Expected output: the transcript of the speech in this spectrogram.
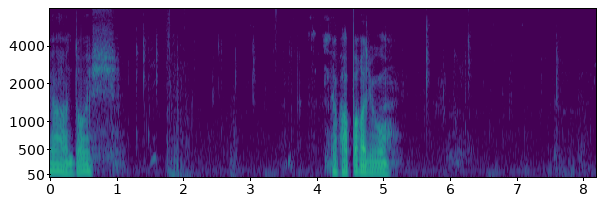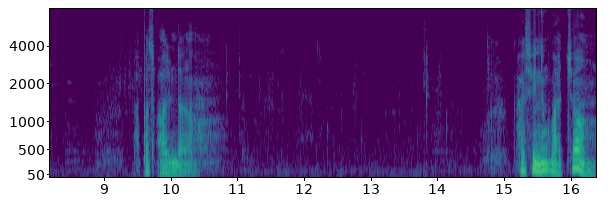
야, 너, 씨. 내가 바빠가지고. 바빠서 봐준다, 너. 갈수 있는 거 맞죠?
